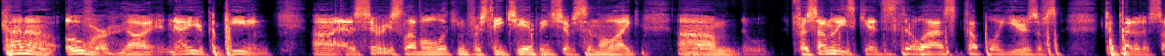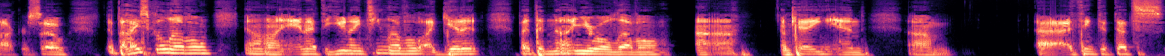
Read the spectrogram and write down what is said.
kind of over. Uh, now you're competing uh, at a serious level, looking for state championships and the like. Um, for some of these kids, their last couple of years of competitive soccer. So at the high school level uh, and at the U19 level, I get it. But at the nine year old level, uh uh-uh. Okay. And um, I think that that's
